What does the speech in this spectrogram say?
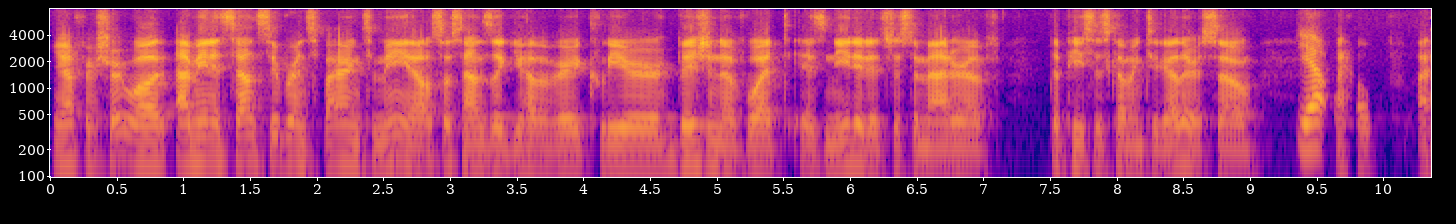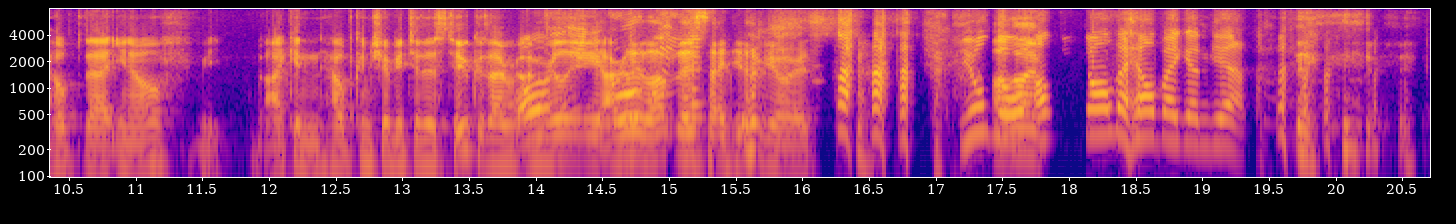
Yeah, for sure. Well, I mean, it sounds super inspiring to me. It also sounds like you have a very clear vision of what is needed. It's just a matter of the pieces coming together. So yeah, I hope I hope that you know I can help contribute to this too because I, oh, am really I really love this idea of yours. You'll know all the help I can get.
